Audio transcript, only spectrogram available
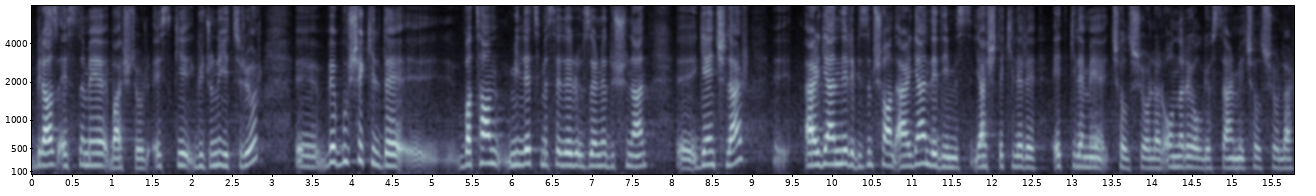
biraz esnemeye başlıyor. Eski gücünü yitiriyor. Ve bu şekilde vatan millet meseleleri üzerine düşünen gençler ergenleri bizim şu an ergen dediğimiz yaştakileri etkilemeye çalışıyorlar. Onlara yol göstermeye çalışıyorlar.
